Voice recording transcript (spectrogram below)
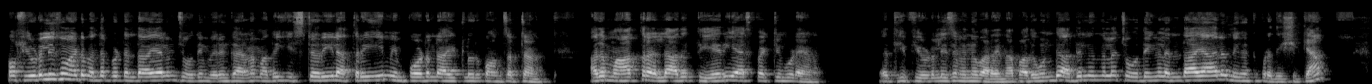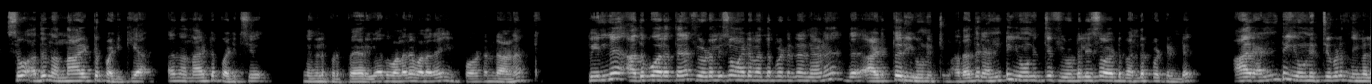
അപ്പോൾ ഫ്യൂഡലിസവുമായിട്ട് ബന്ധപ്പെട്ട് എന്തായാലും ചോദ്യം വരും. കാരണം അത് ഹിസ്റ്ററിയിൽ അത്രയും ഇമ്പോർട്ടന്റ് ആയിട്ടുള്ള ഒരു കോൺസെപ്റ്റ് ആണ്. അത് മാത്രമല്ല അത് തിയറി ആസ്പെക്റ്റും കൂടെയാണ്. ഫ്യൂഡലിസം എന്ന് പറയുന്നത്. അപ്പൊ അതുകൊണ്ട് അതിൽ നിന്നുള്ള ചോദ്യങ്ങൾ എന്തായാലും നിങ്ങൾക്ക് പ്രതീക്ഷിക്കാം. സോ അത് നന്നായിട്ട് പഠിക്കുക. അത് നന്നായിട്ട് പഠിച്ച് നിങ്ങൾ പ്രിപ്പയർ ചെയ്യുക. അത് വളരെ വളരെ ഇമ്പോർട്ടന്റ് ആണ്. പിന്നെ അതുപോലെ തന്നെ ഫ്യൂഡലിസവുമായിട്ട് ബന്ധപ്പെട്ടിട്ട് തന്നെയാണ് അടുത്തൊരു യൂണിറ്റും അതായത് രണ്ട് യൂണിറ്റ് ഫ്യൂഡലിസവുമായിട്ട് ബന്ധപ്പെട്ടിട്ടുണ്ട്. ആ രണ്ട് യൂണിറ്റുകളും നിങ്ങൾ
